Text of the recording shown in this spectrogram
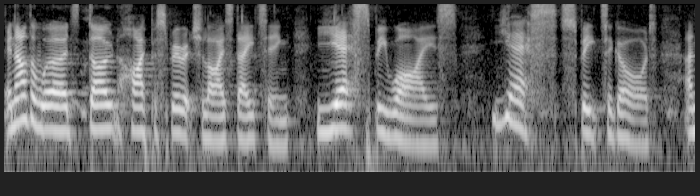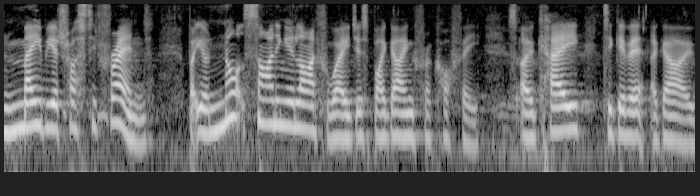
In other words, don't hyper spiritualize dating. Yes, be wise. Yes, speak to God and maybe a trusted friend, but you're not signing your life away just by going for a coffee. It's okay to give it a go.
